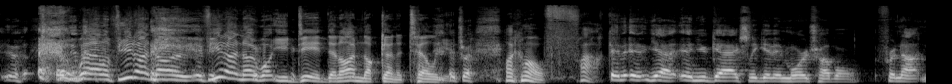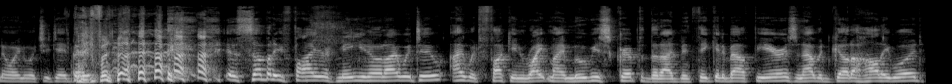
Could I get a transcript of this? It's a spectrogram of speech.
did. well, if you don't know, if you don't know what you did, then I'm not going to tell you. That's right. Like, oh fuck. And, and yeah, and you get- actually get in more trouble for not knowing what you did. But if, if somebody fired me, you know what I would do? I would fucking write my movie script that I'd been thinking about for years, and I would go to Hollywood.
